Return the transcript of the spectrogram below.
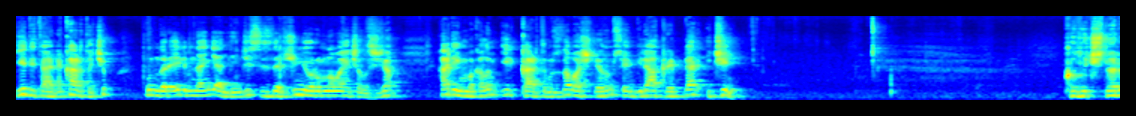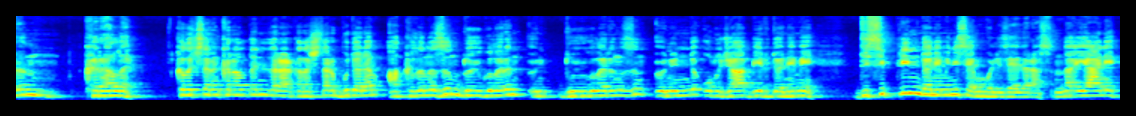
7 tane kart açıp bunları elimden geldiğince sizler için yorumlamaya çalışacağım. Hadi bakalım ilk kartımızda başlayalım sevgili akrepler için. Kılıçların kralı. Kılıçların kralı da nedir arkadaşlar? Bu dönem aklınızın, duyguların duygularınızın önünde olacağı bir dönemi, disiplin dönemini sembolize eder aslında. Yani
